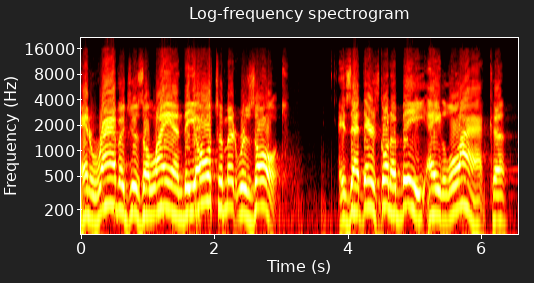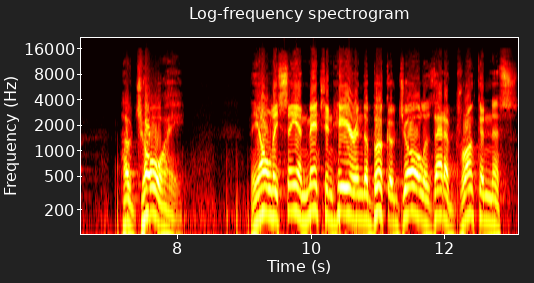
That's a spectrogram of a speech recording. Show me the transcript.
and ravages a land, the ultimate result is that there's going to be a lack of joy. The only sin mentioned here in the book of Joel is that of drunkenness.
